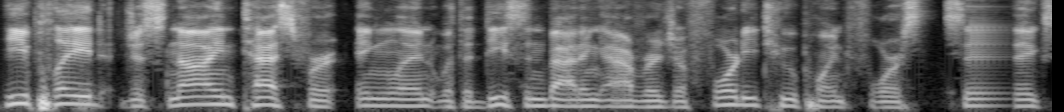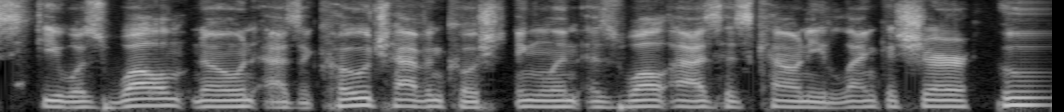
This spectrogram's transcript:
He played just nine tests for England with a decent batting average of 42.46. He was well known as a coach, having coached England as well as his county, Lancashire. Who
